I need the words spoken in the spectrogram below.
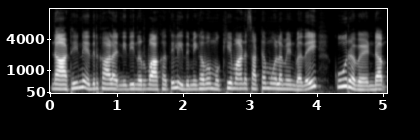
நாட்டின் எதிர்கால நிதி நிர்வாகத்தில் இது மிகவும் முக்கியமான சட்டமூலம் என்பதை கூற வேண்டும்.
